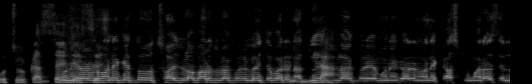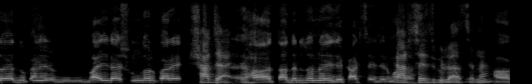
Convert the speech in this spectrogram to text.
প্রচুর কাট সাইজ আছে। অনেকে তো ছয় জোড়া বারো জোড়া করে লইতে পারে না। দুই না। জোড়া করে মনে করেন অনেক কাস্টমার আছে লয়ে দোকানের বাইলটা সুন্দর করে সাজায়। হ্যাঁ তাদের জন্য এই যে কাট সাইজের মাল কাট সাইজগুলো আছে না? হ্যাঁ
